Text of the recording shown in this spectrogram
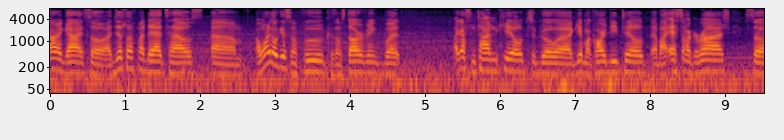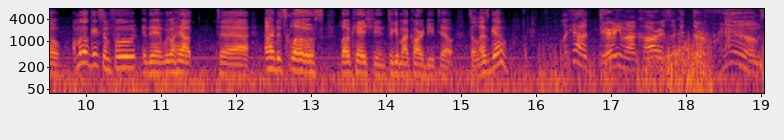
All right, guys. So I just left my dad's house. Um, I want to go get some food because I'm starving, but I got some time to kill to go uh, get my car detailed at my SR Garage. So I'm gonna go get some food, and then we're gonna head out to uh, undisclosed location to get my car detailed. So let's go. Look how dirty my car is. Look at the rims.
